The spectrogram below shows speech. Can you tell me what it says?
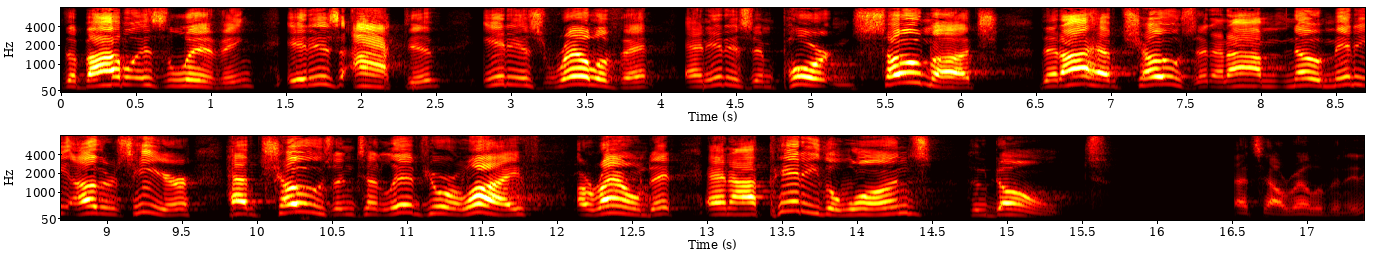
The Bible is living. It is active. It is relevant. And it is important so much that I have chosen, and I know many others here have chosen to live your life around it, and I pity the ones who don't. That's how relevant it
